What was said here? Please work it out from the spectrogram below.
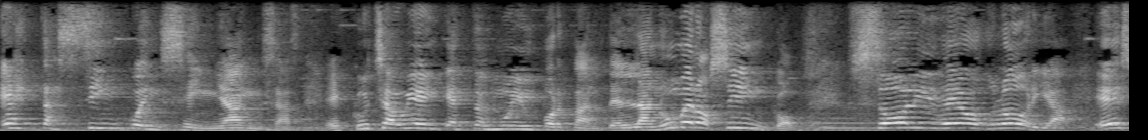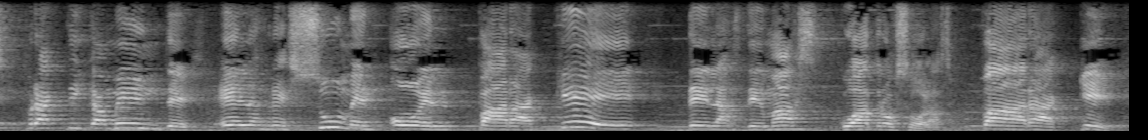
estas cinco enseñanzas. Escucha bien que esto es muy importante. La número cinco, Solideo Gloria, es prácticamente el resumen o el para qué de las demás cuatro solas. ¿Para qué?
